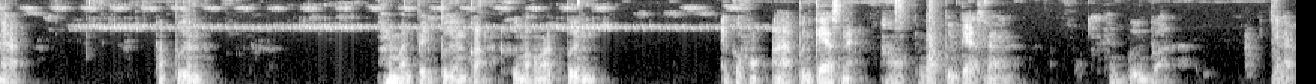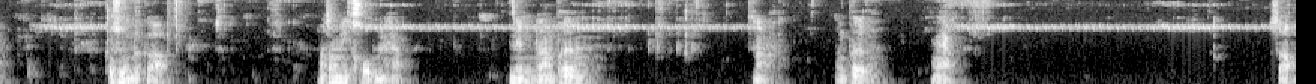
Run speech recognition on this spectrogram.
นะครับทำปืน ให้มันเป็นปืนก่อน คือหมายความว่าปืนแอลกอฮอล์อ่าปืนแก๊สเนี่ยเอาว่าปืนแก๊สแล้วกันเป็นปืนก่อนนะครับ ก็ส่วนประกอบ มันต้องมีครบนะครับหนึ่งรังเพลิง นาะรังเพลิงนะครับสอง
